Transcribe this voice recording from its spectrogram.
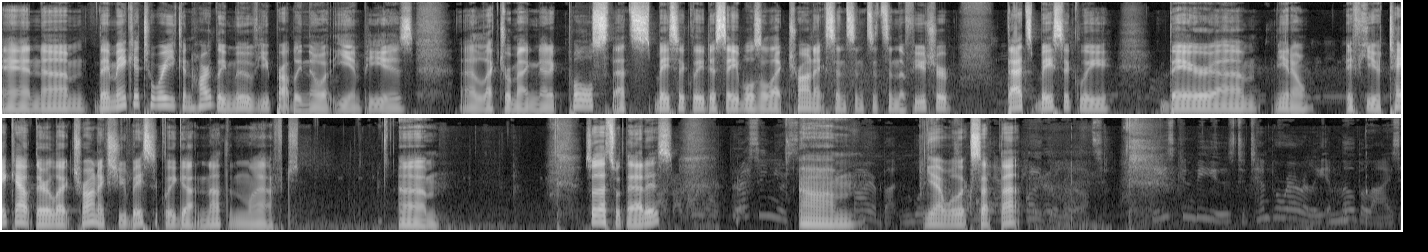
And um, they make it to where you can hardly move. You probably know what EMP is. Uh, electromagnetic pulse. That's basically disables electronics. And since it's in the future, that's basically their, um, you know, if you take out their electronics, you basically got nothing left. Um, so that's what that is. Um, fire button will yeah, we'll accept that. APC grenades. These can be used to temporarily immobilize and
